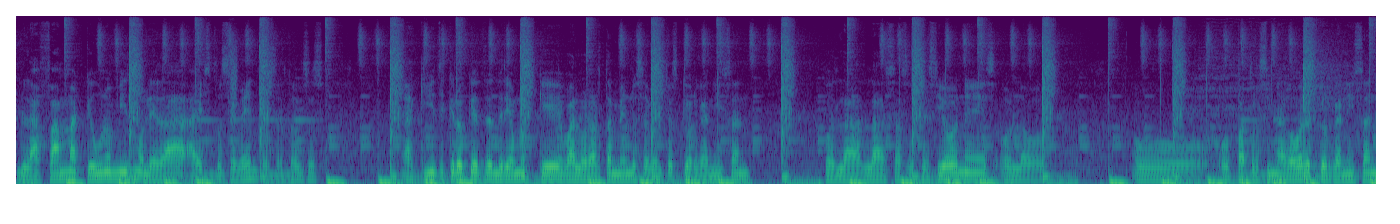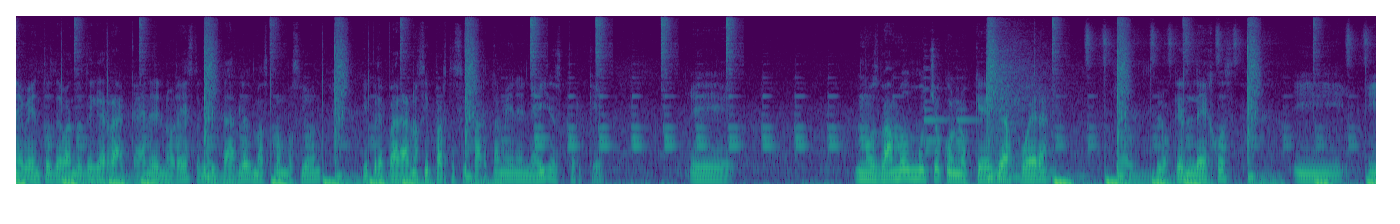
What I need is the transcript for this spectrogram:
la, fama que uno mismo le da a estos eventos. Entonces, aquí creo que tendríamos que valorar también los eventos que organizan pues la, las asociaciones o los o, patrocinadores que organizan eventos de bandas de guerra acá en el noreste, darles más promoción y prepararnos y participar también en ellos, porque eh, nos vamos mucho con lo que es de afuera, lo que es lejos y, y,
